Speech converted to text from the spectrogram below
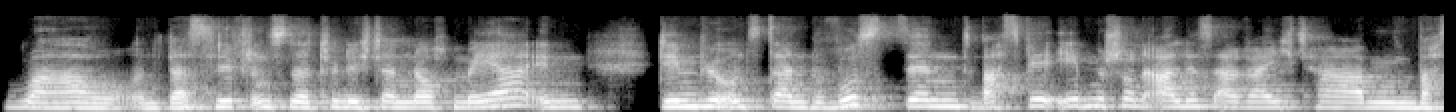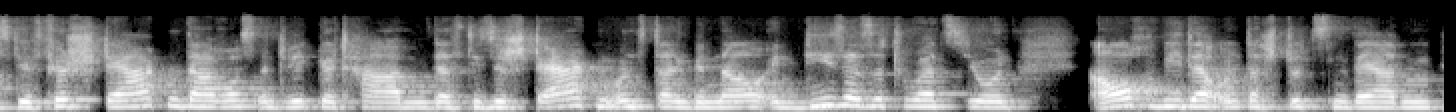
Wow, und das hilft uns natürlich dann noch mehr, indem wir uns dann bewusst sind, was wir eben schon alles erreicht haben, was wir für Stärken daraus entwickelt haben, dass diese Stärken uns dann genau in dieser Situation auch wieder unterstützen werden.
